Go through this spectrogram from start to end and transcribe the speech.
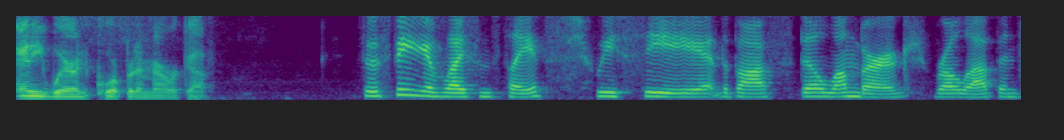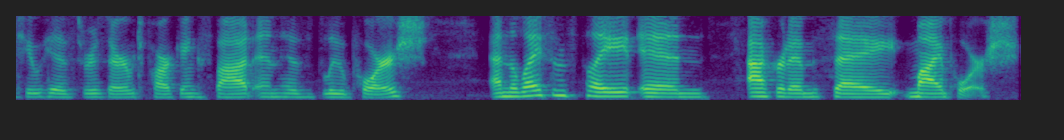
anywhere in corporate America. So, speaking of license plates, we see the boss, Bill Lumbergh, roll up into his reserved parking spot in his blue Porsche. And the license plate in acronyms say, My Porsche.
